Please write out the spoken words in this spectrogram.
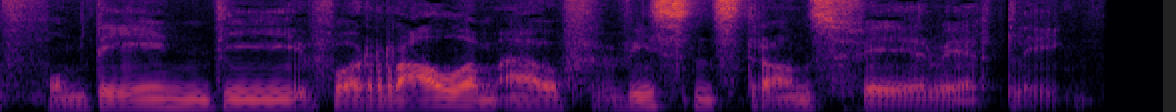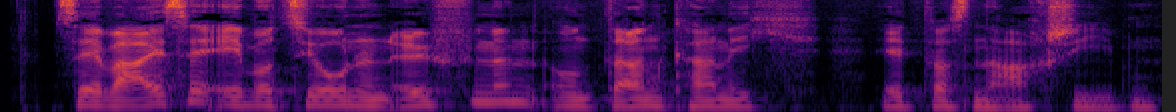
von denen, die vor allem auf Wissenstransfer Wert legen. Sehr weise, Emotionen öffnen und dann kann ich etwas nachschieben.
